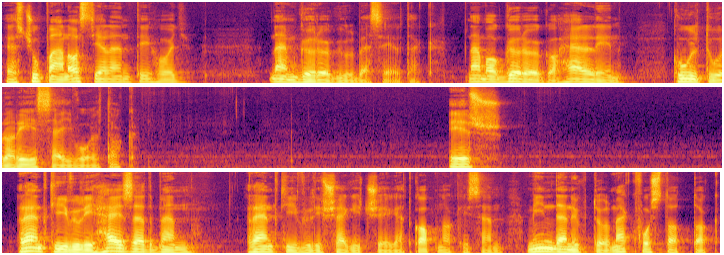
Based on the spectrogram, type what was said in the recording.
Ez csupán azt jelenti, hogy nem görögül beszéltek. Nem a görög, a hellén kultúra részei voltak. És rendkívüli helyzetben rendkívüli segítséget kapnak, hiszen mindenüktől megfosztattak,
